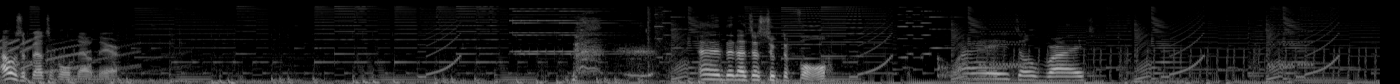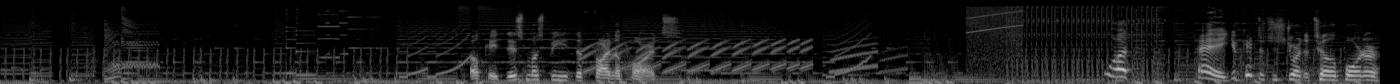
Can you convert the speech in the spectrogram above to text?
I was about to fall down there. And then I just took the fall. Alright, alright. Okay, this must be the final part. What? Hey, you can't just destroy the teleporter.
